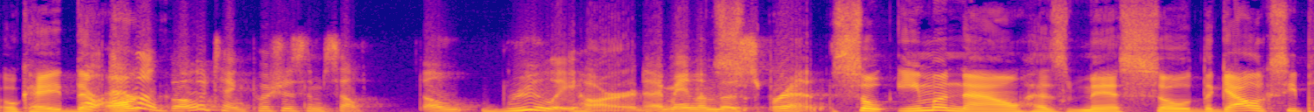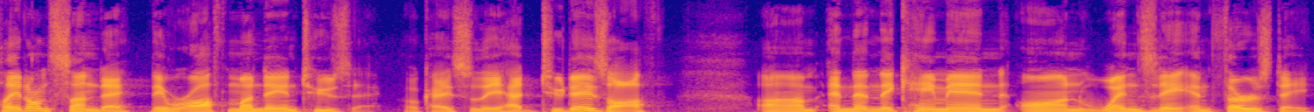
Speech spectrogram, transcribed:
Okay? There Well, are. Emma Boateng pushes himself uh, really hard. I mean, on those sprints. So Ema now has missed. So the Galaxy played on Sunday. They were off Monday and Tuesday. Okay, so they had two days off. Um, and then they came in on Wednesday and Thursday.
